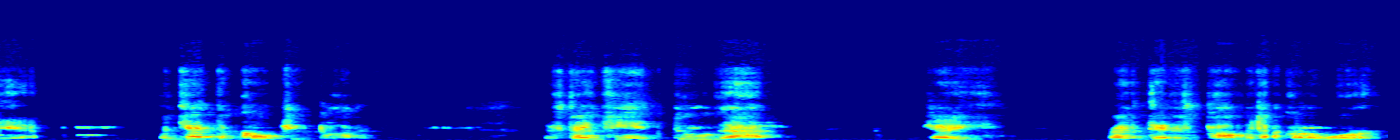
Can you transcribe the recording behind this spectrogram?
there. Forget the coaching part. If they can't do that, okay, right then it's probably not going to work.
